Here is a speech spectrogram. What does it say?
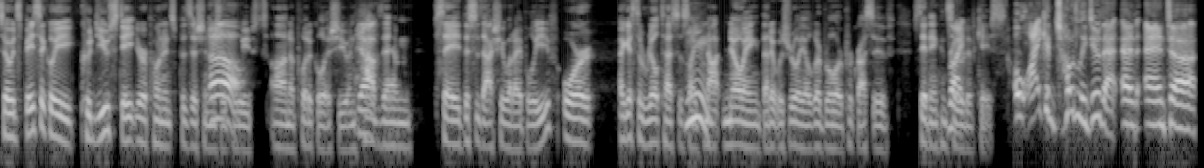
So it's basically could you state your opponent's positions oh. or beliefs on a political issue and yeah. have them say this is actually what I believe or I guess the real test is like mm. not knowing that it was really a liberal or progressive stating a conservative right. case. Oh, I can totally do that, and and uh,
